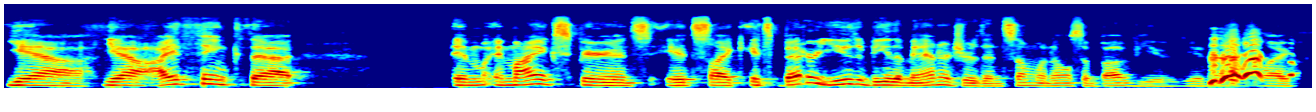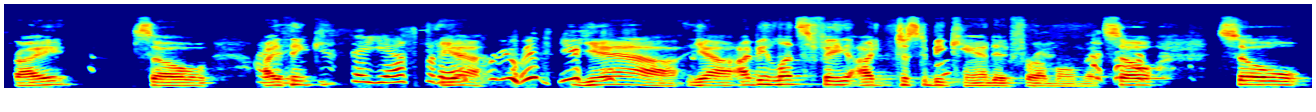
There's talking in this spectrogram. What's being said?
Yeah, yeah. I think that in, in my experience, it's like it's better you to be the manager than someone else above you, you know, like, right? So I, I think say yes, but yeah, I agree with you. Yeah, yeah. I mean, let's face. I, just to be candid for a moment. So, so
